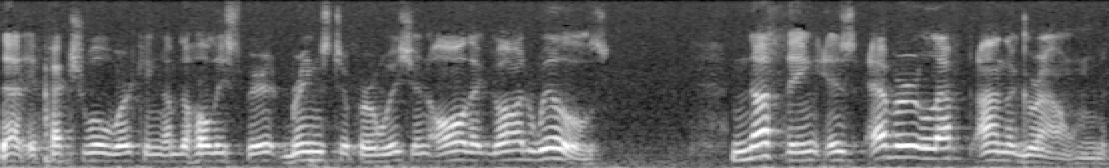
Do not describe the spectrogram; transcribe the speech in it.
that effectual working of the Holy Spirit, brings to fruition all that God wills. Nothing is ever left on the ground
